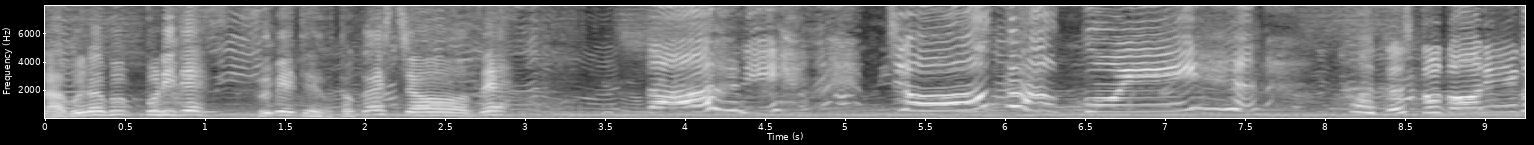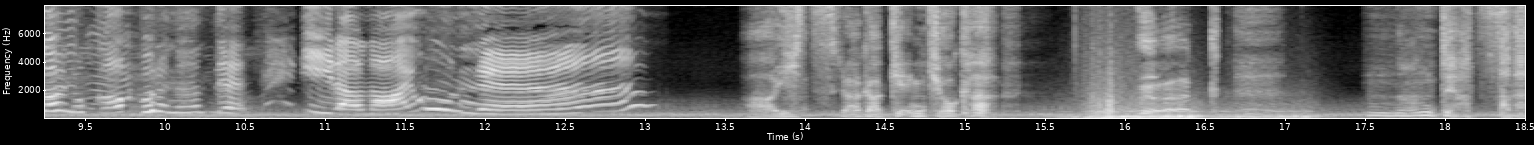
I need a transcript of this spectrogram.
ラブラブっぷりで、すべてを溶かしちゃおうぜ。なんていらないもんねあいつらが元凶か。うっなんて暑さだ。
